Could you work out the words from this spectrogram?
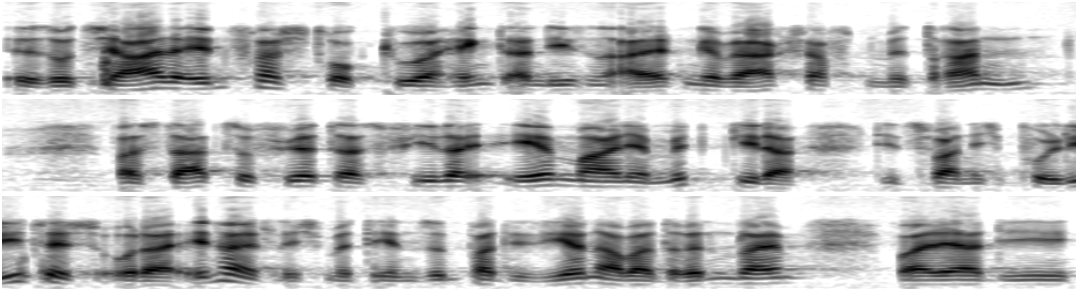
äh, soziale Infrastruktur hängt an diesen alten Gewerkschaften mit dran was dazu führt, dass viele ehemalige Mitglieder, die zwar nicht politisch oder inhaltlich mit denen sympathisieren, aber drinbleiben, weil ja die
